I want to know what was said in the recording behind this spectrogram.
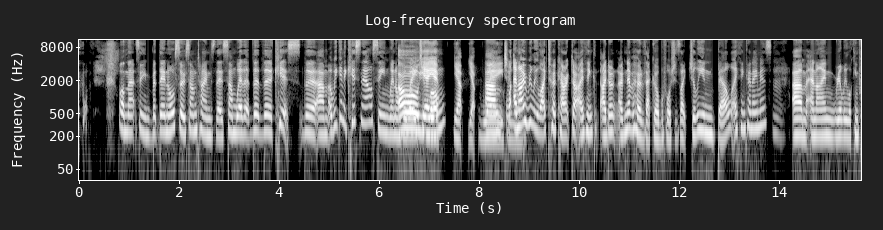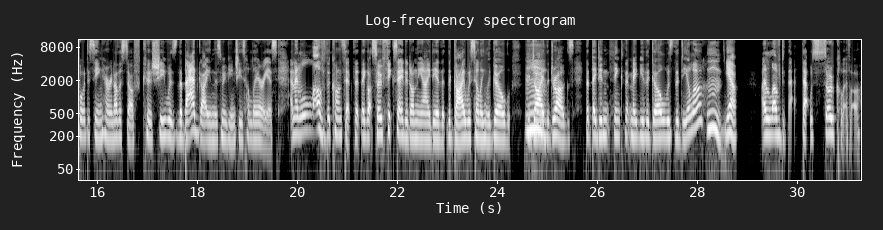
on that scene. But then also sometimes there's somewhere that the the kiss, the um, are we going to kiss now? Scene went on for Oh way too yeah, yeah, long. yep, yep, way Um, too. and I really liked her character. I think I don't. I've never heard of that girl before. She's like Jillian Bell, I think her name is. Mm. Um, and I'm really looking forward to seeing her in other stuff because she was the bad guy in this movie, and she's hilarious. And I love the concept that they got so fixated on the idea that the guy was selling the girl who Mm. died the drugs that they didn't think that maybe the girl was the dealer. Mm, yeah. I loved that. That was so clever.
